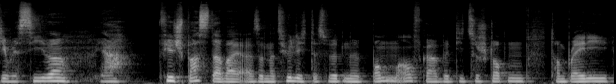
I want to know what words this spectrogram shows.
die Receiver, ja, viel Spaß dabei. Also natürlich, das wird eine Bombenaufgabe, die zu stoppen. Tom Brady,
